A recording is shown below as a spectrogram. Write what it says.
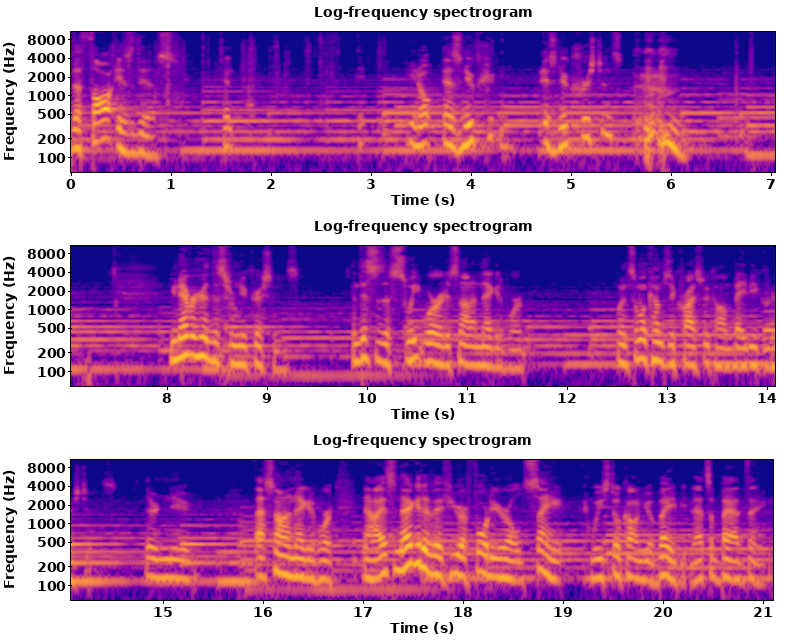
the thought is this. And you know, as new as new Christians, you never hear this from new Christians. And this is a sweet word, it's not a negative word. When someone comes to Christ, we call them baby Christians. They're new. That's not a negative word. Now, it's negative if you're a 40 year old saint and we still calling you a baby. That's a bad thing.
